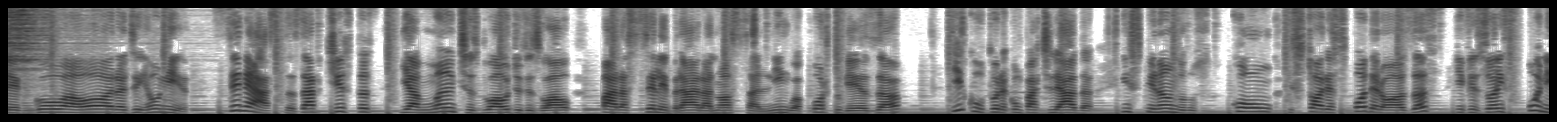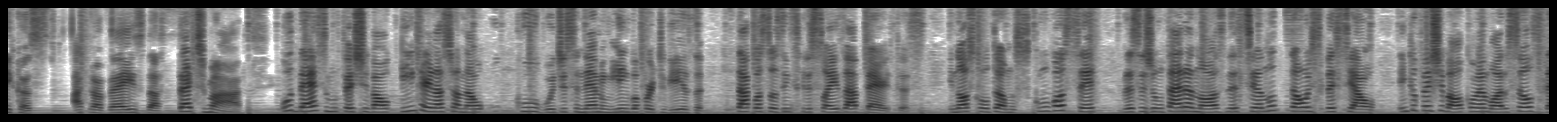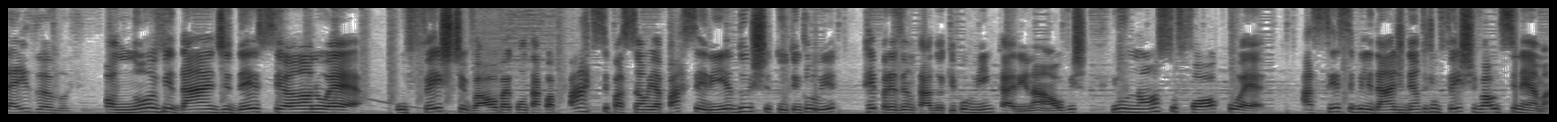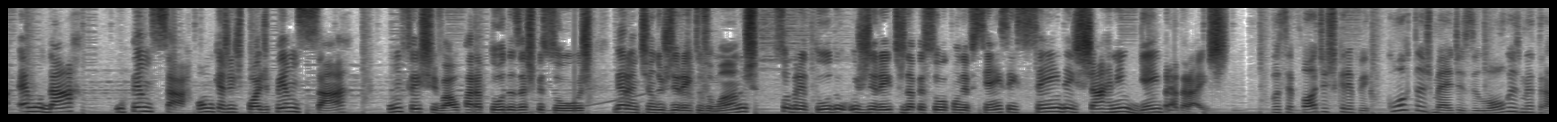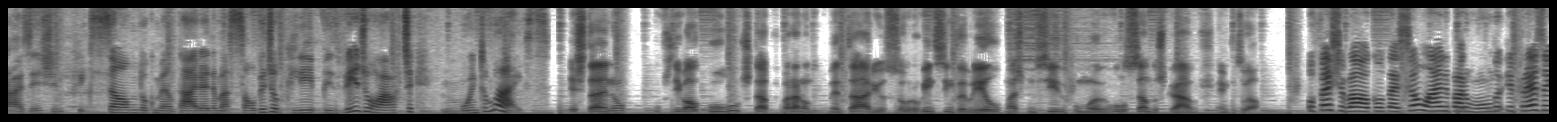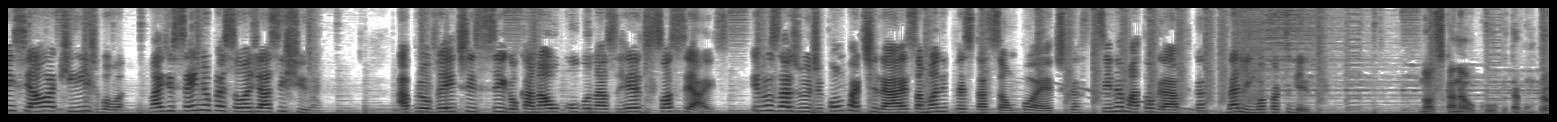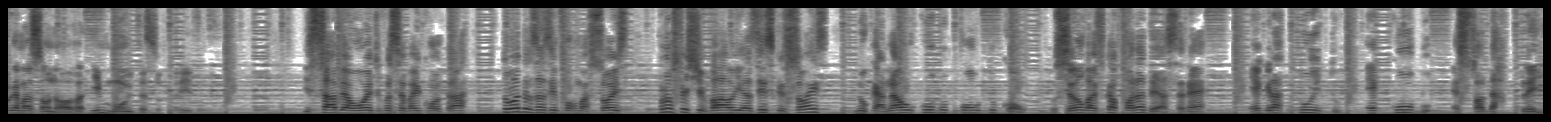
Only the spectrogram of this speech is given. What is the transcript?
Chegou a hora de reunir cineastas, artistas e amantes do audiovisual para celebrar a nossa língua portuguesa e cultura compartilhada, inspirando-nos com histórias poderosas e visões únicas através da sétima arte. O décimo Festival Internacional O Cubo de Cinema em Língua Portuguesa está com as suas inscrições abertas. E nós contamos com você para se juntar a nós nesse ano tão especial em que o festival comemora os seus 10 anos. A novidade desse ano é o festival vai contar com a participação e a parceria do Instituto Incluir, representado aqui por mim, Karina Alves, e o nosso foco é acessibilidade dentro de um festival de cinema. É mudar o pensar, como que a gente pode pensar um festival para todas as pessoas, garantindo os direitos humanos, sobretudo os direitos da pessoa com deficiência e sem deixar ninguém para trás. Você pode escrever curtas, médias e longas metragens de ficção, documentário, animação, videoclipes, videoarte e muito mais. Este ano, o Festival Cubo está a preparar um documentário sobre o 25 de Abril, mais conhecido como a Revolução dos Cravos em Portugal. O festival acontece online para o mundo e presencial aqui em Lisboa. Mais de 100 mil pessoas já assistiram. Aproveite e siga o canal Cubo nas redes sociais e nos ajude a compartilhar essa manifestação poética cinematográfica da língua portuguesa. Nosso canal Cubo está com programação nova e muitas surpresas. E sabe aonde você vai encontrar todas as informações para o festival e as inscrições? No canalcubo.com. Você não vai ficar fora dessa, né? É gratuito, é cubo, é só dar play.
